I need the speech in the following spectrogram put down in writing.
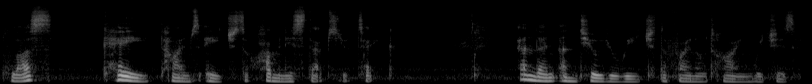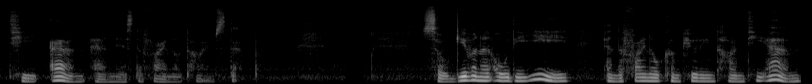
plus k times h, so how many steps you take. And then until you reach the final time, which is tn, n is the final time step. So given an ODE and the final computing time tm,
